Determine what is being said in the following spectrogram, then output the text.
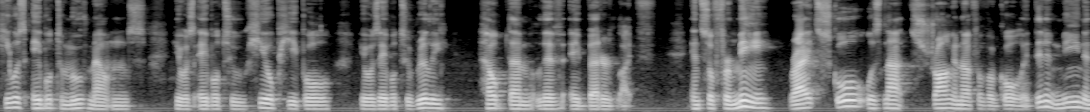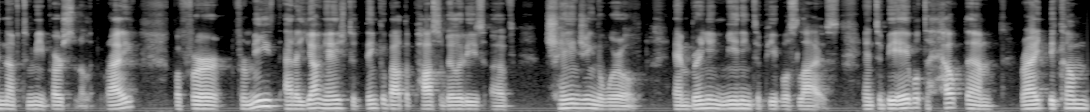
he was able to move mountains. He was able to heal people. He was able to really help them live a better life. And so for me, right? School was not strong enough of a goal. It didn't mean enough to me personally, right? But for for me at a young age to think about the possibilities of changing the world and bringing meaning to people's lives and to be able to help them, right, become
